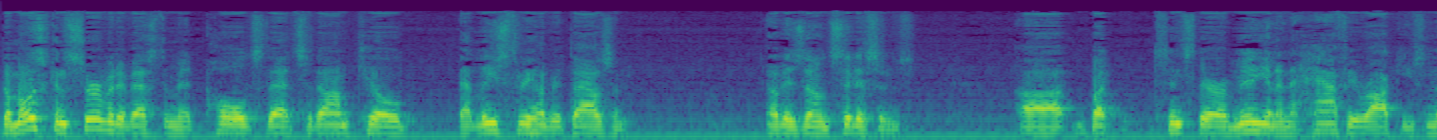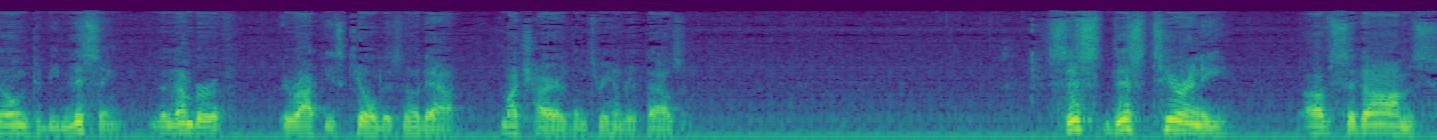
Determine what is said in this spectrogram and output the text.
The most conservative estimate holds that Saddam killed at least 300,000 of his own citizens, uh, but since there are a million and a half Iraqis known to be missing, the number of Iraqis killed is no doubt much higher than 300,000. This, this tyranny of Saddam's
